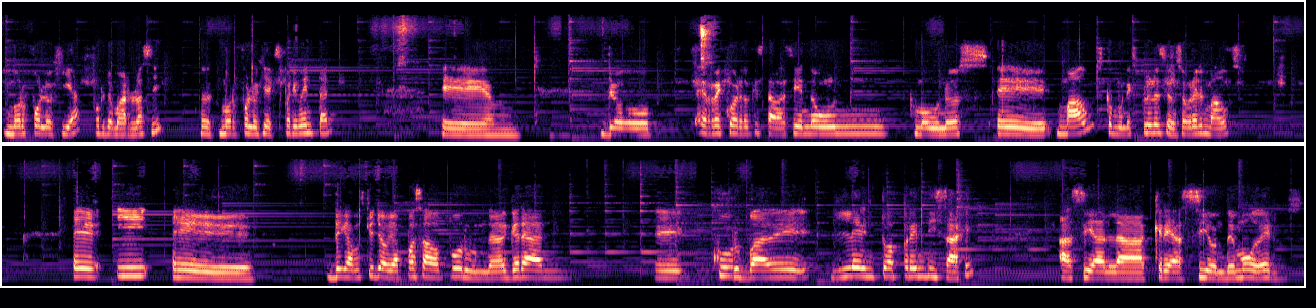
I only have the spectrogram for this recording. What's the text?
morfología, por llamarlo así, morfología experimental, eh, yo recuerdo que estaba haciendo un, como unos eh, mouse, como una exploración sobre el mouse. Eh, y digamos que yo había pasado por una gran curva de lento aprendizaje hacia la creación de modelos.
